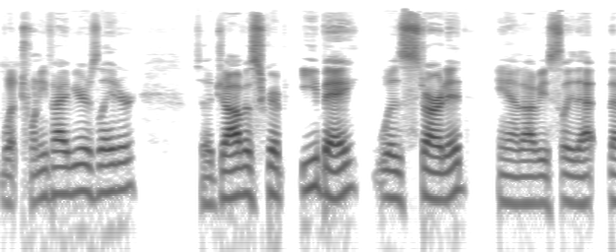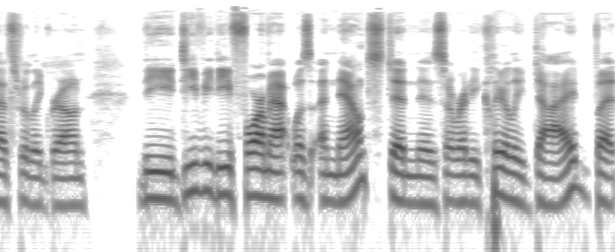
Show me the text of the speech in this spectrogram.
what twenty five years later. So JavaScript, eBay was started, and obviously that that's really grown. The DVD format was announced and is already clearly died, but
